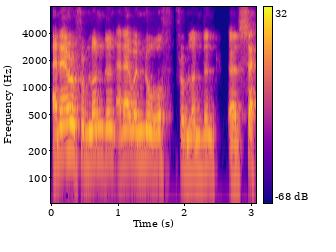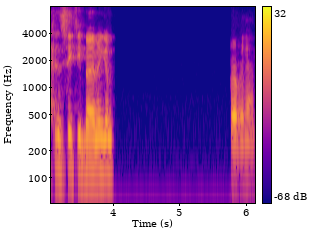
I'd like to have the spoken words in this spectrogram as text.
An hour from London, an hour north from London, uh, second city, Birmingham. Birmingham.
